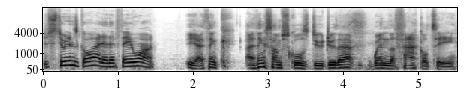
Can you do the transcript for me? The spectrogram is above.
students go at it if they want. Yeah, I think I think some schools do do that when the faculty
